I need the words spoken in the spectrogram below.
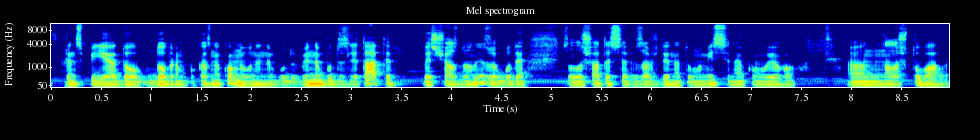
в принципі є до, добрим показником, але вони не будуть, він не буде злітати весь час донизу, буде залишатися завжди на тому місці, на якому ви його е, налаштували.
